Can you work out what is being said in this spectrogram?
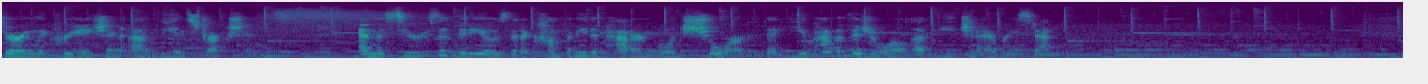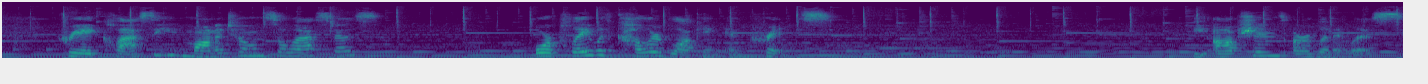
during the creation of the instructions, and the series of videos that accompany the pattern will ensure that you have a visual of each and every step. Create classy, monotone Solastas, or play with color blocking and prints the options are limitless.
